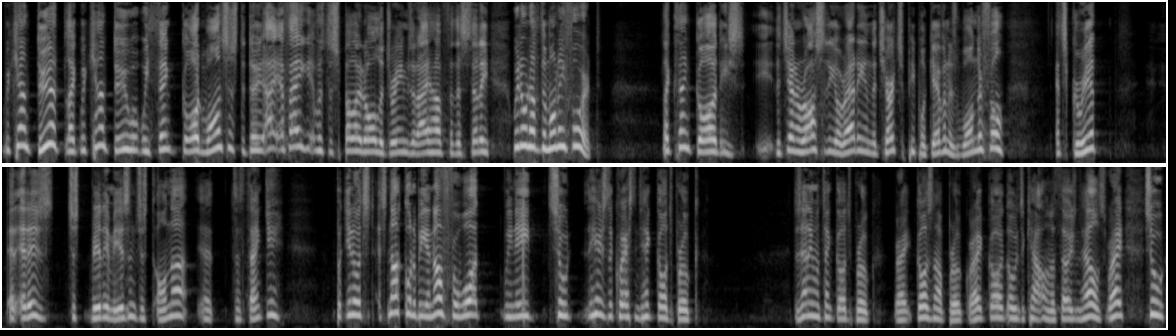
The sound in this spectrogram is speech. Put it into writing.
We can't do it. Like, we can't do what we think God wants us to do. I, if I was to spell out all the dreams that I have for this city, we don't have the money for it. Like, thank God, he's, the generosity already in the church, people giving, is wonderful. It's great. it, it is just really amazing just on that. Uh, to thank you. But you know, it's, it's not going to be enough for what we need. So here's the question Do you think God's broke? Does anyone think God's broke? Right? God's not broke, right? God owns a cattle on a thousand hills, right? So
